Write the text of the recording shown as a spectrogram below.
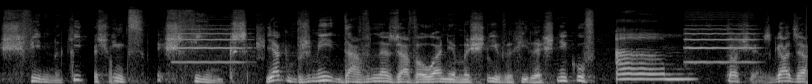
Świnki? Sfinks. Sfinks. Jak brzmi dawne zawołanie myśliwych i leśników? Um, To się zgadza.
